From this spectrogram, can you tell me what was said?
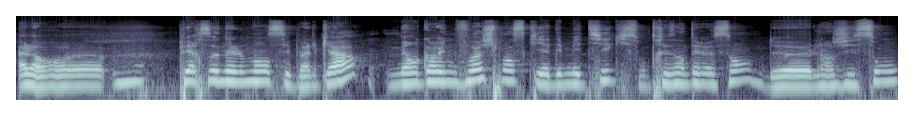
Alors, euh, personnellement, c'est pas le cas. Mais encore une fois, je pense qu'il y a des métiers qui sont très intéressants, de l'ingé son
